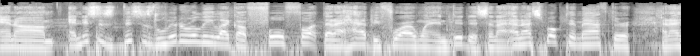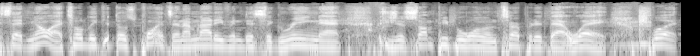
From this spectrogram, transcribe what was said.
And um and this is this is literally like a full thought that I had before I went and did this. And I and I spoke to him after and I said, no, I totally get those points. And I'm not even disagreeing that just some people will interpret it that way. But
